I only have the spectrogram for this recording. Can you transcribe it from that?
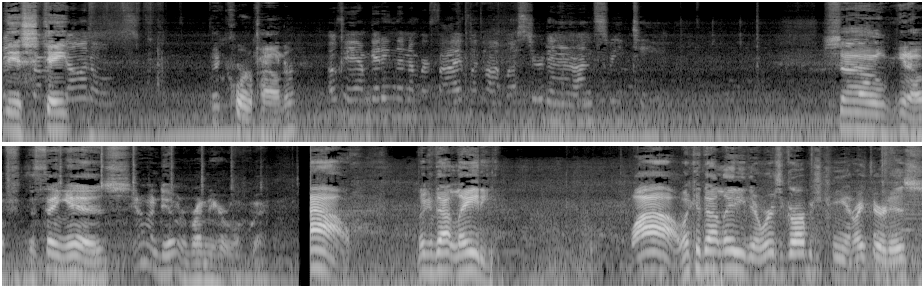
the escape from McDonald's? a quarter pounder. Okay, I'm getting the number five with hot mustard and an unsweet tea. So you know the thing is, you know what I'm gonna do? I'm gonna run in here real quick. Wow, look at that lady. Wow, look at that lady there. Where's the garbage can? Right there it is.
